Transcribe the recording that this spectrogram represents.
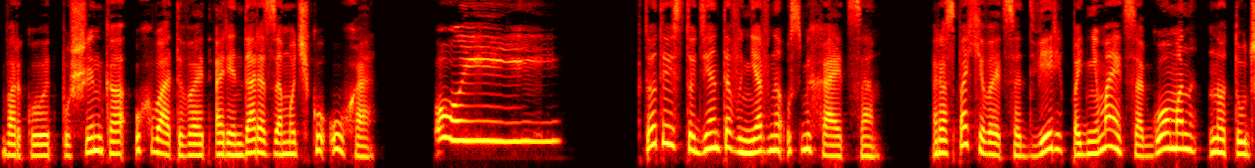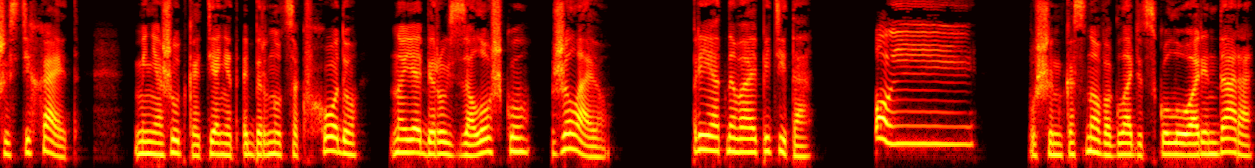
воркует Пушинка, ухватывает Арендара за мочку уха. «Ой!» Кто-то из студентов нервно усмехается. Распахивается дверь, поднимается гомон, но тут же стихает. Меня жутко тянет обернуться к входу, но я берусь за ложку, Желаю. Приятного аппетита. Ой! Пушинка снова гладит скулу Арендара,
